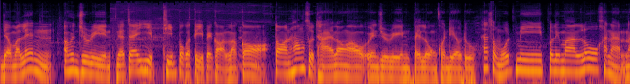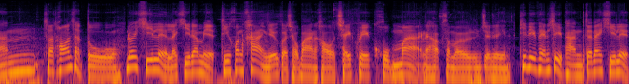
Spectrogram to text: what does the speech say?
เดี๋ยวมาเล่นอ v e n t u r i n เดี๋ยวจะหยิบทีมปกติไปก่อน แล้วก็ตอนห้องสุดท้ายลองเอา a v e n t u r i n ไปลงคนเดียวดู ถ้าสมมุติมีปริมาณโล่ขนาดนั้น สะท้อนศัตรูด้วยคีเลตและคีดาเมจที่ค่อนข้างเยอะกว่าชาวบ้านเขาใช้เควกคุ้มมากนะครับสำหรับ a v e n t u r i n ที่ดีเฟนส์4,000จะได้คีเลต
